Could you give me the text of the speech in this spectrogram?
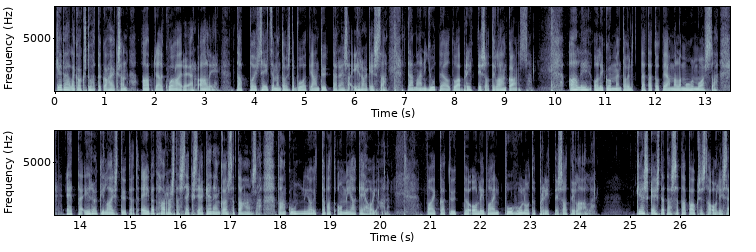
Keväällä 2008 Abdel Qader Ali tappoi 17-vuotiaan tyttärensä Irakissa tämän juteltua brittisotilaan kanssa – Ali oli kommentoinut tätä toteamalla muun muassa, että irakilaistytöt eivät harrasta seksiä kenen kanssa tahansa, vaan kunnioittavat omia kehojaan, vaikka tyttö oli vain puhunut brittisotilaalle. Keskeistä tässä tapauksessa oli se,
